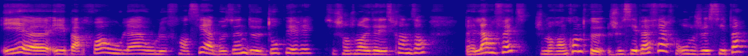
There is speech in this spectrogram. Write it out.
Et, et parfois, où là, où le français a besoin de d'opérer ce changement d'état d'esprit en disant, ben là, en fait, je me rends compte que je sais pas faire ou je sais pas.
